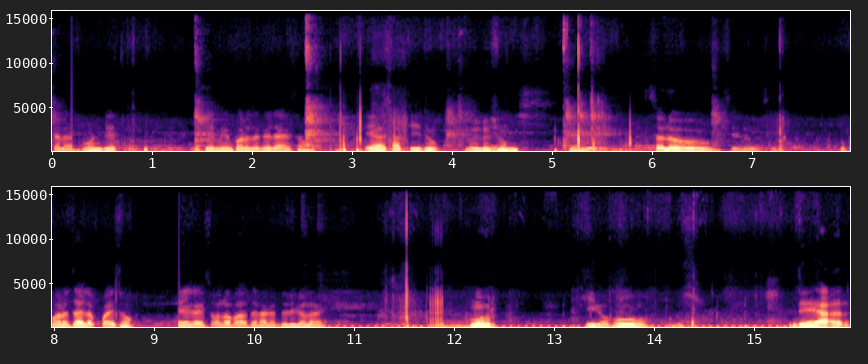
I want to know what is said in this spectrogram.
কেদাৰ মন্দিৰ এতিয়া আমি ওপৰলৈকে যাই আছোঁ এয়া ছাতি ধূপ লৈ লৈছোঁ চলো। ওপৰত যাই লগ পাইছোঁ। এই গাইছ অলপ আহোঁতে ভাগত ধৰি গ'ল। হয় মোৰ কি হ'ব? দে আৰু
